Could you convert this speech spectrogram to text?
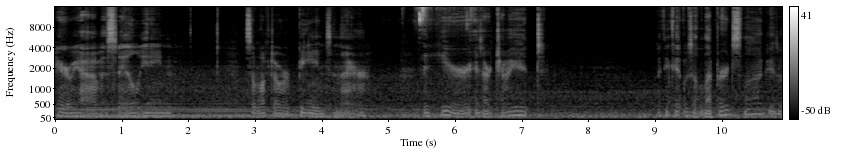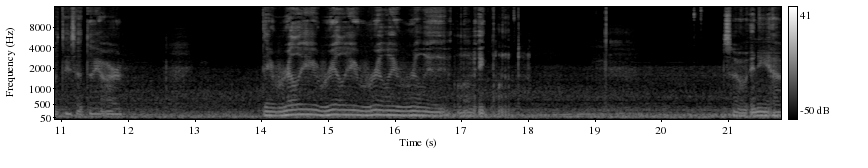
Here we have a snail eating some leftover beans in there. And here is our giant, I think it was a leopard slug is what they said they are. They really, really, really, really love eggplant. So any of,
